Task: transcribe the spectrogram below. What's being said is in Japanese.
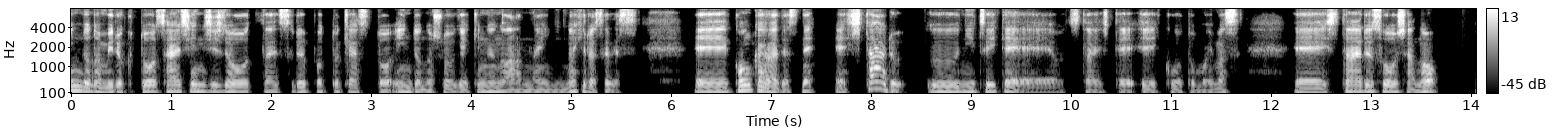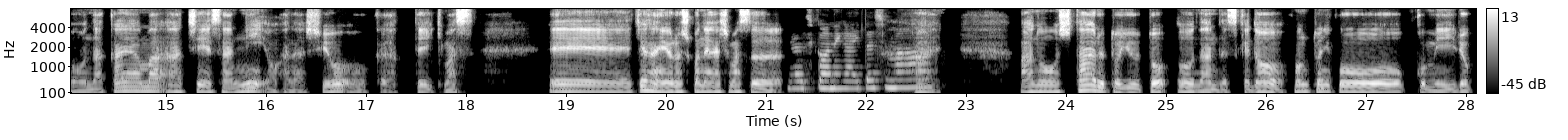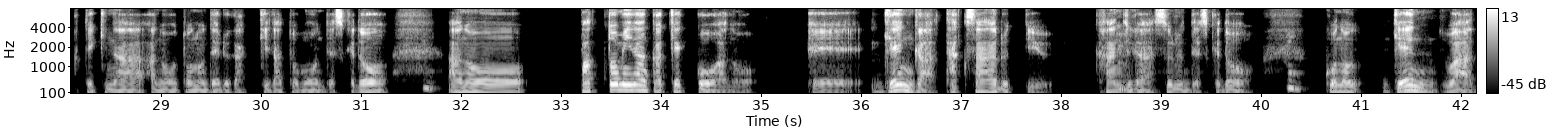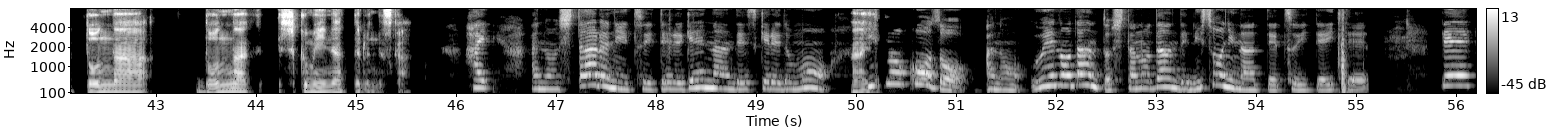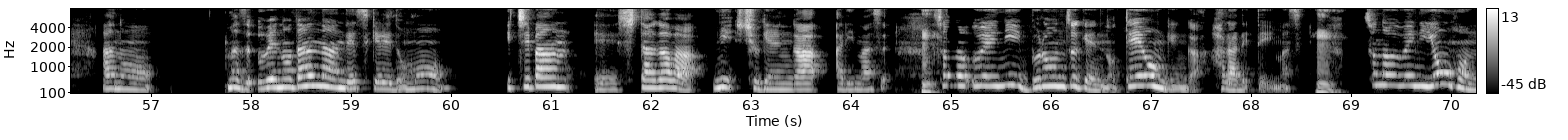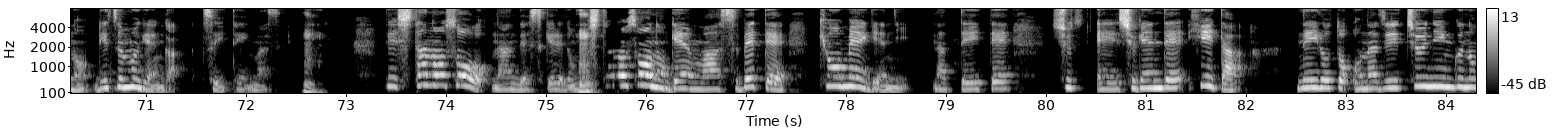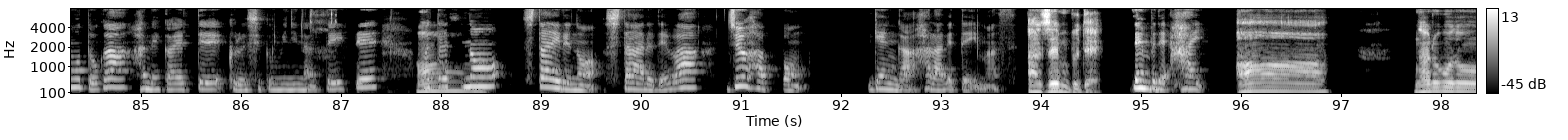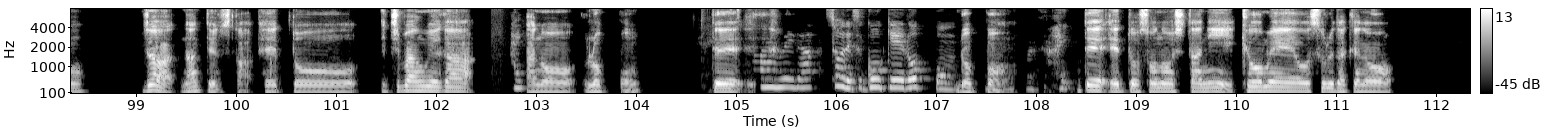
インドの魅力と最新事情をお伝えするポッドキャスト、インドの衝撃の案内人の広瀬です。えー、今回はですね、シタールについてお伝えしていこうと思います。えー、シタール奏者の中山千恵さんにお話を伺っていきます。えー、千恵さんよろしくお願いします。よろしくお願いいたします。はいあの、シタールというとなんですけど、本当にこう、こう魅力的なあの音の出る楽器だと思うんですけど、あの、パッと見なんか結構あの、えー、弦がたくさんあるっていう感じがするんですけど、はい、この弦はどんな、どんな仕組みになってるんですか？はい。あのシタールについている弦なんですけれども、はい、2層構造あの上の段と下の段で2層になってついていてであのまず上の段なんですけれども一番、えー、下側に主弦があります、うん、その上にブロンズ弦の低音弦が貼られています、うん、その上に4本のリズム弦がついています、うんで下の層なんですけれども、うん、下の層の弦は全て共鳴弦になっていて主,、えー、主弦で弾いた音色と同じチューニングの音が跳ね返ってくる仕組みになっていて私のスタイルのスタールでは18本弦が張られています。あ全部で全部ではい。ああなるほど。じゃあ、なんていうんですか。えっ、ー、と、一番上がはい。あの、6本で、そうです。合計6本。6本。はい。で、えっと、その下に共鳴をするだけの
